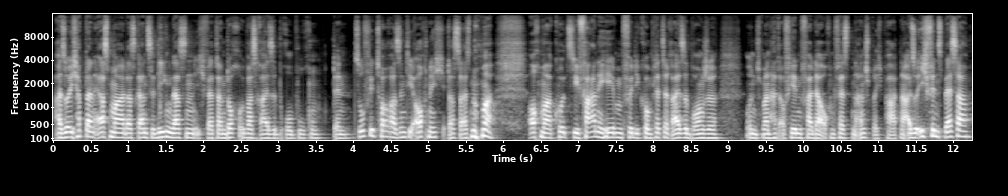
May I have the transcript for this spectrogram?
Also ich habe dann erstmal das Ganze liegen Ich werde dann doch übers Reisebüro buchen, denn so viel teurer sind die auch nicht. Das heißt nur mal auch mal kurz die Fahne heben für die komplette Reisebranche und man hat auf jeden Fall da auch einen festen Ansprechpartner. Also ich finde es besser,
